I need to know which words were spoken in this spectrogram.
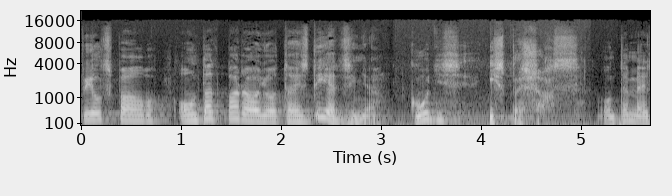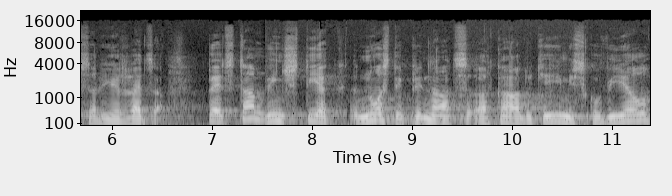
pildspalvu, un tad paraujoties diedziņā, kuģis izplešās. Un te mēs arī redzam. Pēc tam viņš tiek nostiprināts ar kādu ķīmisku vielu,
